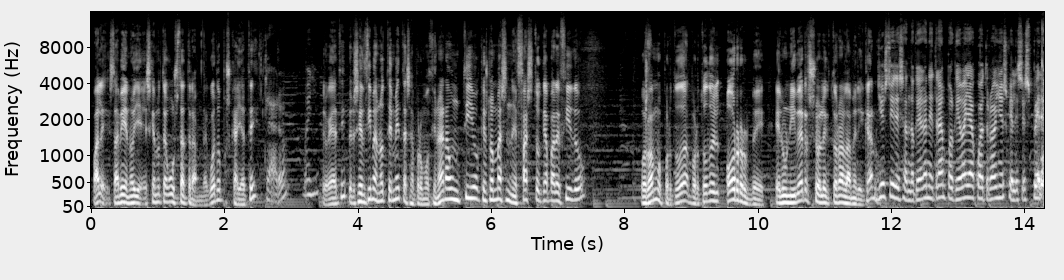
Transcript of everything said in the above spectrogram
Vale, está bien, oye, es que no te gusta Trump, ¿de acuerdo? Pues cállate. claro. Oye. Pero cállate, pero si encima no te metas a promocionar a un tío que es lo más nefasto que ha aparecido, pues vamos, por todo, por todo el orbe, el universo electoral americano. Yo estoy deseando que gane Trump porque vaya cuatro años que les espera.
